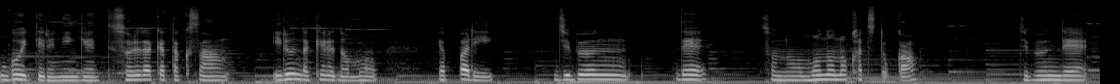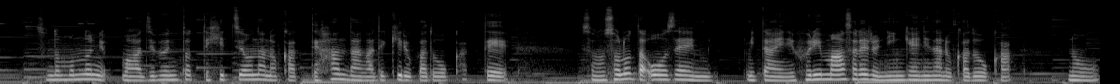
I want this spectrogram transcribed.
動いてる人間ってそれだけたくさんいるんだけれどもやっぱり自分でそのものの価値とか自分でそのものには自分にとって必要なのかって判断ができるかどうかってそのその他大勢みたいに振り回される人間になるかどうかの、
